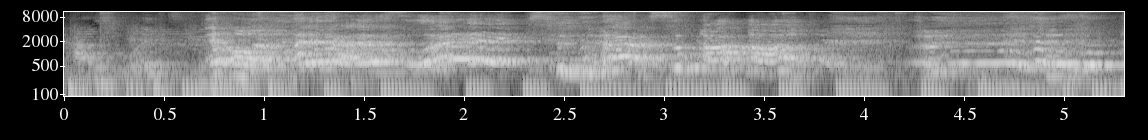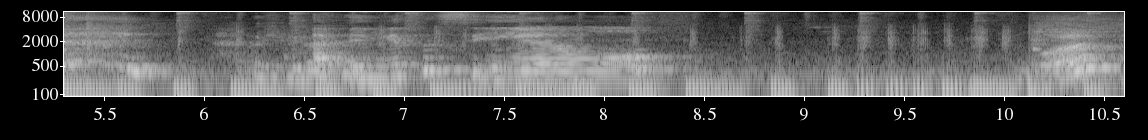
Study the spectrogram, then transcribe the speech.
Has legs. Oh, it has legs! That's not. I think it's a sea animal. What?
